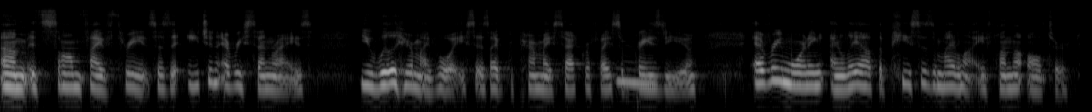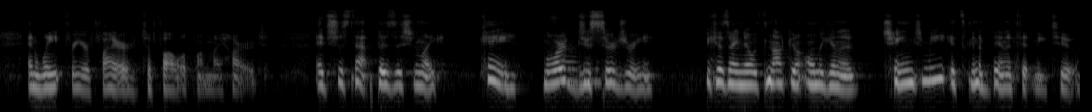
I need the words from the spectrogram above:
Um, it's Psalm 5 3. It says that each and every sunrise, you will hear my voice as I prepare my sacrifice of mm. praise to you. Every morning, I lay out the pieces of my life on the altar and wait for your fire to fall upon my heart. It's just that position like, okay, Lord, do surgery because I know it's not gonna, only going to change me, it's going to benefit me too.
